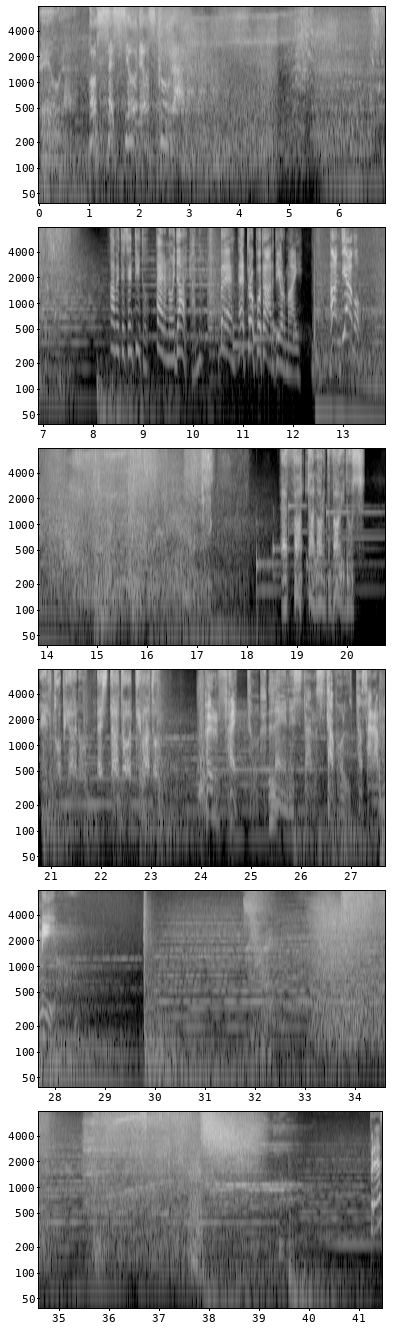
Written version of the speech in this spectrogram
E ora, possessione oscura! Avete sentito? Erano i Darkan. Beh, è troppo tardi ormai. Andiamo! È fatta, Lord Voidus. Il tuo piano è stato attivato. Perfetto! L'Elestar stavolta sarà mio!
